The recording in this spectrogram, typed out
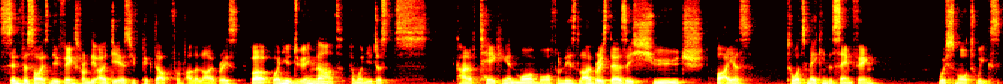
synthesize new things from the ideas you've picked up from other libraries. But when you're doing that and when you're just kind of taking in more and more from these libraries, there's a huge bias towards making the same thing with small tweaks.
